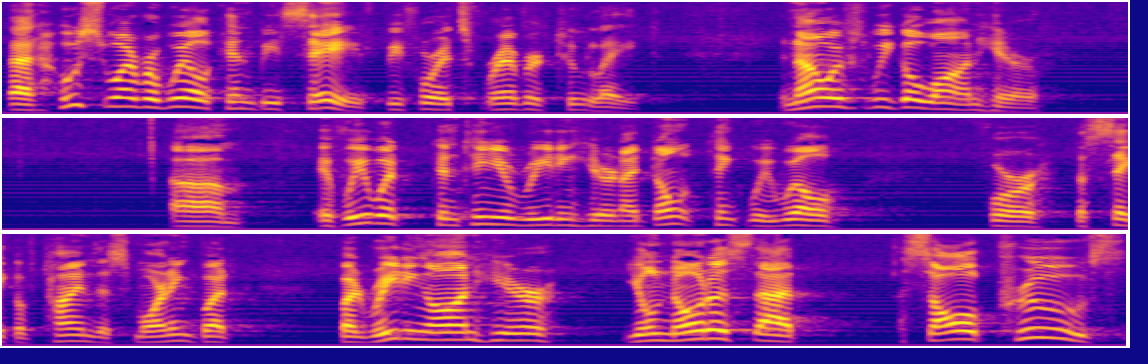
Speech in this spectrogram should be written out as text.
that whosoever will can be saved before it's forever too late. And now, if we go on here, um, if we would continue reading here, and I don't think we will for the sake of time this morning, but, but reading on here, you'll notice that Saul proves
